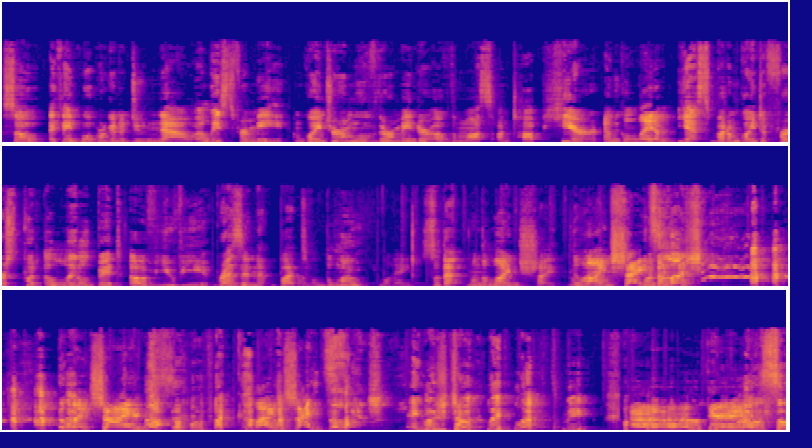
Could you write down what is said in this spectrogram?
so I think what we're gonna do now, at least for me, I'm going to remove the remainder of the moss on top here. And we gonna light them? Yes, but I'm going to first put a little bit of UV resin, but blue, Why? so that when the line shines, The line shines. When the line shines. The light shines! oh my god. line shines! The line sh- English totally left me. Uh, okay. I was so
